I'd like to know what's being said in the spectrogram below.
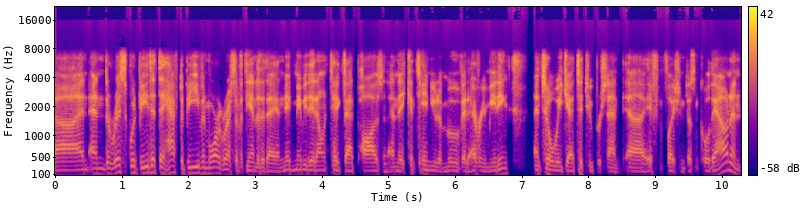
Uh, and and the risk would be that they have to be even more aggressive at the end of the day, and maybe maybe they don't take that pause and, and they continue to move at every meeting until we get to two percent uh, if inflation doesn't cool down and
